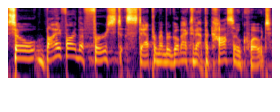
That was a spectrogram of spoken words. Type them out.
So by far the first step, remember, go back to that Picasso quote.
